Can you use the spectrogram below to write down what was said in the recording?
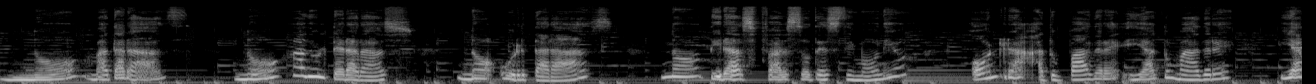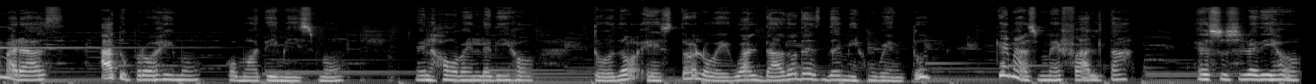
no matarás, no adulterarás, no hurtarás, no dirás falso testimonio, honra a tu padre y a tu madre y amarás a tu prójimo como a ti mismo. El joven le dijo, todo esto lo he guardado desde mi juventud. ¿Qué más me falta? Jesús le dijo,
